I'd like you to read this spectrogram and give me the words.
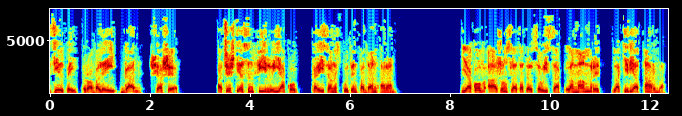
Zilpei, roaba Lei, Gad și Asher. Aceștia sunt fiii lui Iacov, care i s-au născut în Padan Aram. Iacov a ajuns la tatăl său Isaac, la Mamre, la Chiriat Arba,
